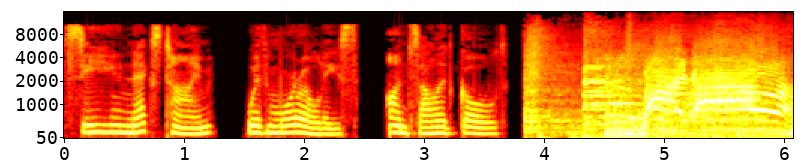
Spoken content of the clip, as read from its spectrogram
See you next time, with more oldies, on solid gold. Bye now!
